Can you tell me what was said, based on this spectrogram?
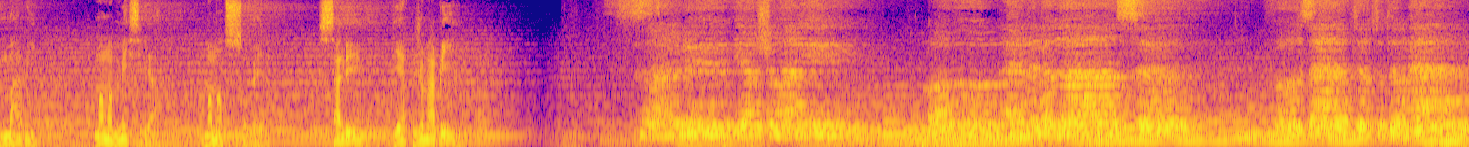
Marie, maman Messia, maman Sauveur. Salut, Vierge Marie. Salut Vierge Marie, vous pleine de grâce, vous êtes toute belle,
